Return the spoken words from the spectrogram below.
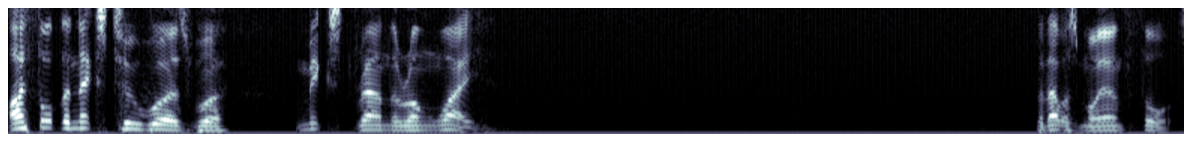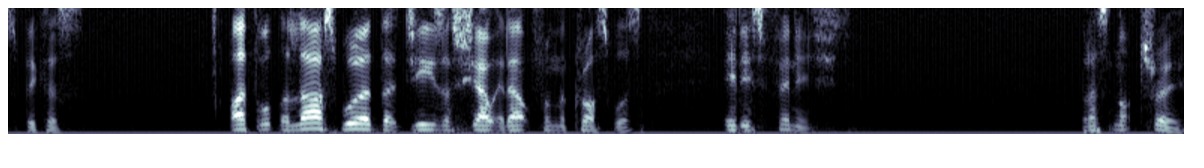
I thought the next two words were mixed round the wrong way. But that was my own thoughts because I thought the last word that Jesus shouted out from the cross was, It is finished. But that's not true.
